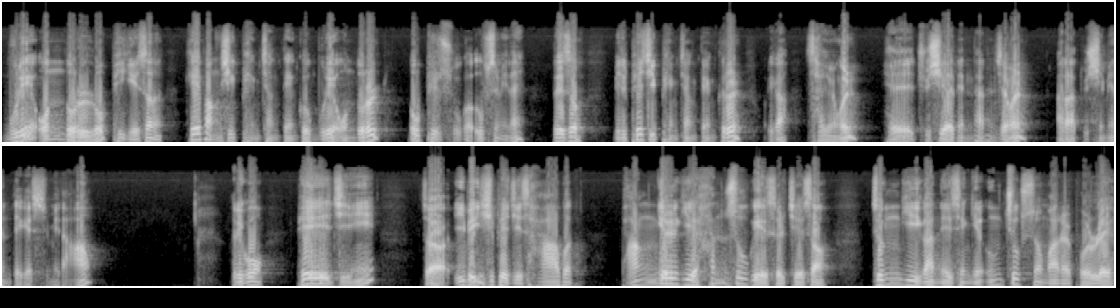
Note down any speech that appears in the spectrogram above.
물의 온도를 높이기 위해서는 개방식 팽창 탱크 물의 온도를 높일 수가 없습니다. 그래서 밀폐식 팽창 탱크를 우리가 사용을 해 주셔야 된다는 점을 알아두시면 되겠습니다. 그리고 페이지 자 220페이지 4번 방열기 한수구에 설치해서 전기가 내 생긴 응축수만을 본래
